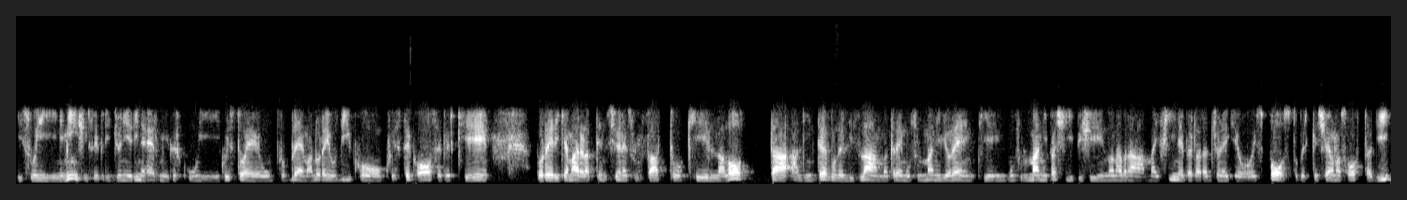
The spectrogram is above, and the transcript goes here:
i suoi nemici, i suoi prigionieri inermi, per cui questo è un problema. Allora io dico queste cose perché vorrei richiamare l'attenzione sul fatto che la lotta all'interno dell'Islam tra i musulmani violenti e i musulmani pacifici non avrà mai fine per la ragione che ho esposto, perché c'è una sorta di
